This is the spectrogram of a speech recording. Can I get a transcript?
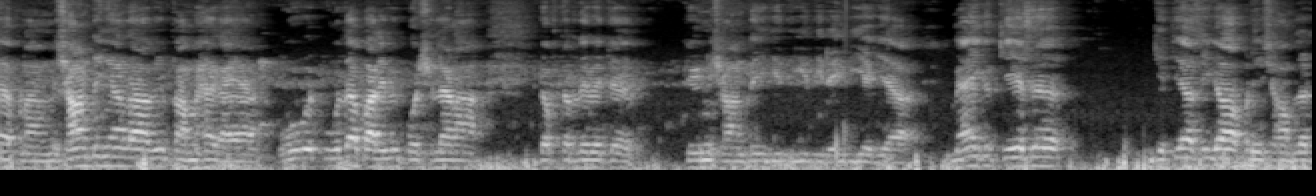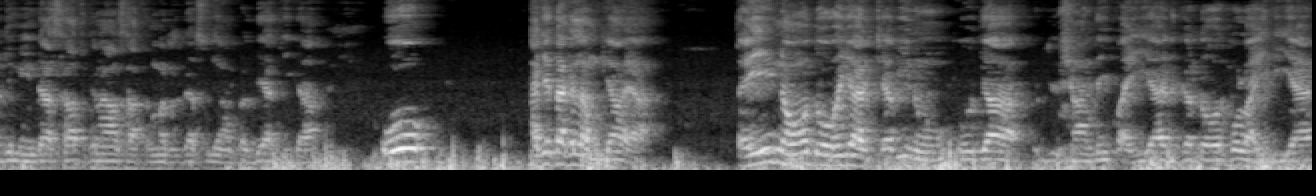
ਆਪਣਾ ਨਿਸ਼ਾਨਦੇਹੀਆਂ ਦਾ ਵੀ ਕੰਮ ਹੈਗਾ ਆ। ਉਹ ਉਹਦਾ ਬਾਰੇ ਵੀ ਪੁੱਛ ਲੈਣਾ। ਦਫ਼ਤਰ ਦੇ ਵਿੱਚ ਕਿ ਨਿਸ਼ਾਨਦੇਹੀ ਕੀਤੀ ਦੀ ਰਹਿੰਦੀ ਹੈ ਗਿਆ ਮੈਂ ਇੱਕ ਕੇਸ ਜਿੱਤਿਆ ਸੀਗਾ ਆਪਣੀ ਸ਼ਾਮਲਰ ਜ਼ਮੀਨ ਦਾ 7 ਕਨਾਲ 7 ਮਰਲੇ ਦਾ ਸੁਜਾਨ ਪ੍ਰਦਿਆਤੀ ਦਾ। ਉਹ ਅਜੇ ਤੱਕ ਲਮਕਿਆ ਹੋਇਆ। 23 9 2024 ਨੂੰ ਉਹਦਾ ਨਿਸ਼ਾਨਦੇਹੀ ਪਾਈ ਆ, ਗਰਦੌਰ ਕੋਲ ਆਈ ਦੀ ਆ।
